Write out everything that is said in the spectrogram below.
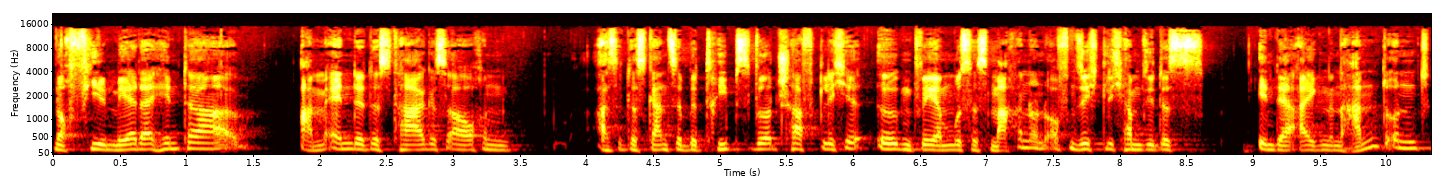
noch viel mehr dahinter. Am Ende des Tages auch ein, also das ganze Betriebswirtschaftliche. Irgendwer muss es machen und offensichtlich haben Sie das in der eigenen Hand und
